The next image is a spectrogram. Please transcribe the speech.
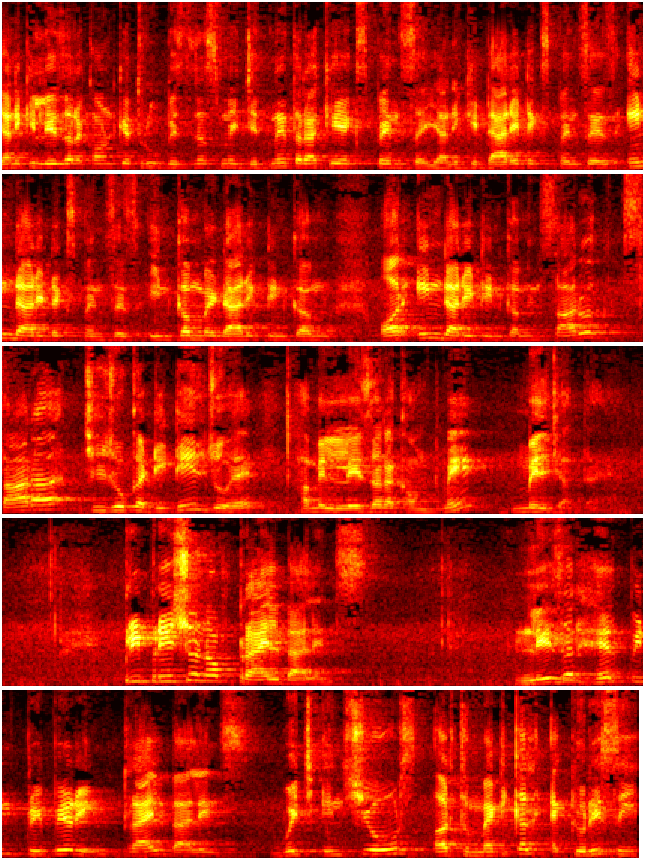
यानी कि लेज़र अकाउंट के थ्रू बिज़नेस में जितने तरह के एक्सपेंस है यानी कि direct expenses indirect expenses income में डायरेक्ट इनकम और इनडायरेक्ट इनकम इन सारों, सारा चीज़ों का डिटेल जो है हमें लेज़र अकाउंट में मिल जाता है। Preparation of trial balance ledger help in preparing trial balance which ensures arithmetical accuracy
